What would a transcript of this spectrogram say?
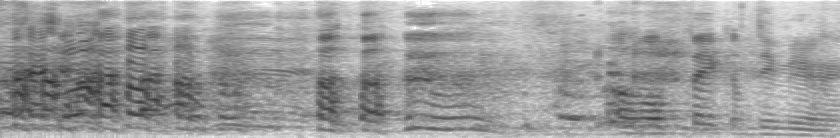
wat fake op die muur.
